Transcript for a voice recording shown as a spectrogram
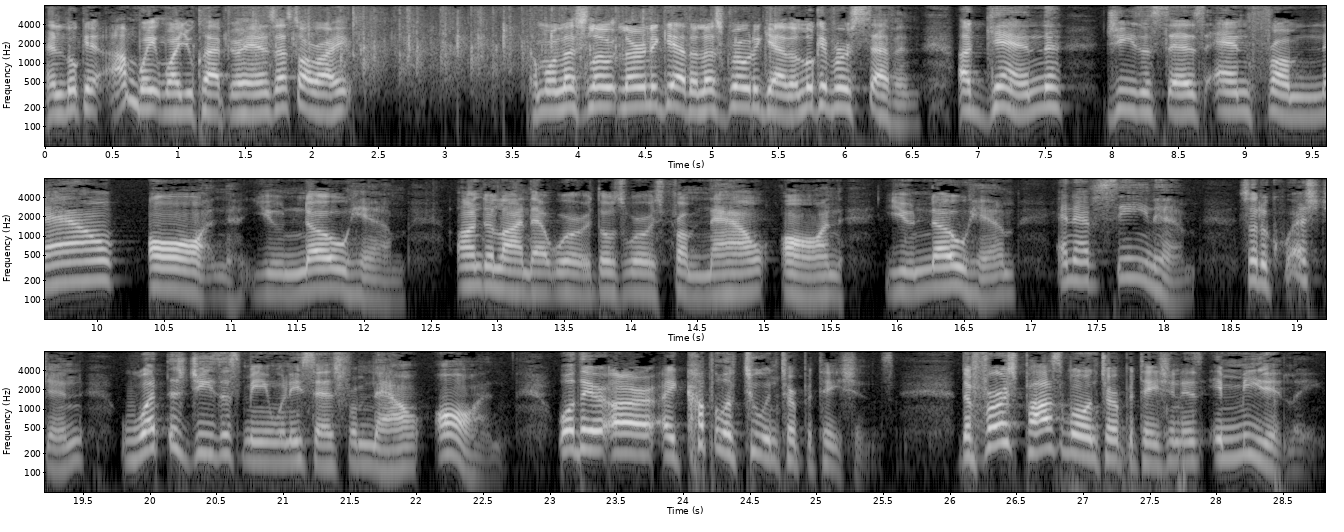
And look at, I'm waiting while you clap your hands. That's all right. Come on, let's lo- learn together. Let's grow together. Look at verse 7. Again, Jesus says, and from now on, you know him. Underline that word, those words, from now on, you know him and have seen him. So the question, what does Jesus mean when he says from now on? Well, there are a couple of two interpretations. The first possible interpretation is immediately.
